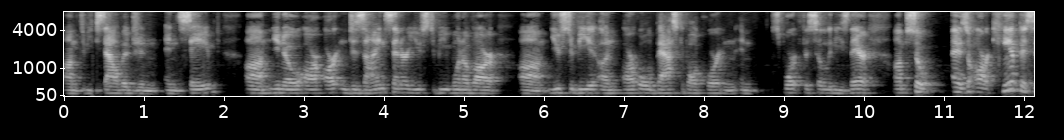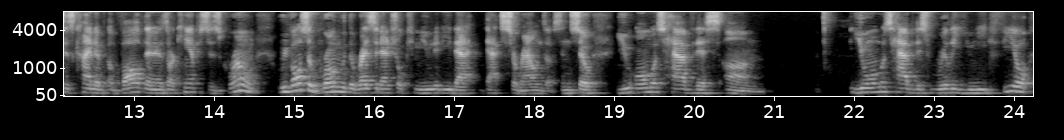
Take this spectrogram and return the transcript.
um, to be salvaged and, and saved. Um, you know our art and design center used to be one of our um, used to be an, our old basketball court and, and sport facilities there. Um, so as our campus has kind of evolved and as our campus has grown we've also grown with the residential community that that surrounds us. And so you almost have this um, you almost have this really unique feel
